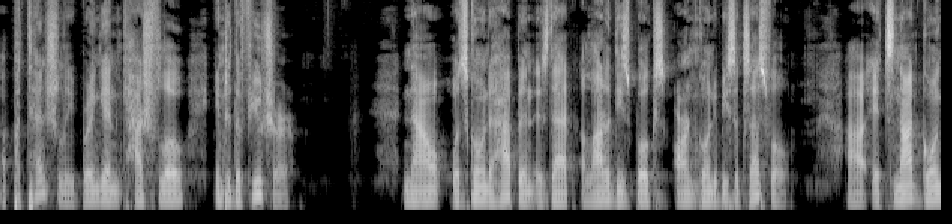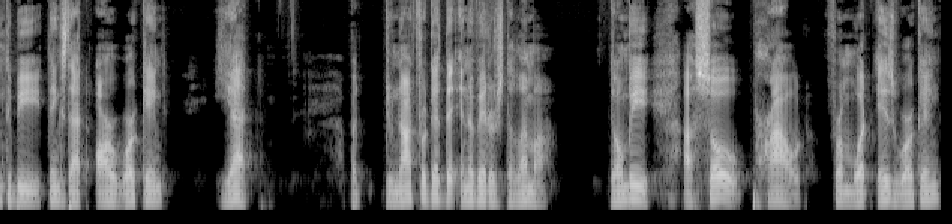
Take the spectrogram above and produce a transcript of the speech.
uh, potentially bring in cash flow into the future. Now, what's going to happen is that a lot of these books aren't going to be successful. Uh, it's not going to be things that are working yet. But do not forget the innovator's dilemma. Don't be uh, so proud from what is working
